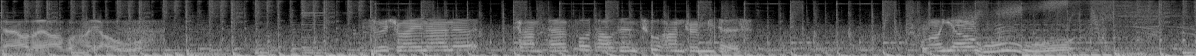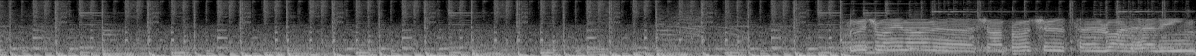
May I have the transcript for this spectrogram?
想要，想要，光幺五。Switching to Channel Four Thousand Two Hundred Meters。光幺五五。Swiss right nine, shall approach, turn right heading.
